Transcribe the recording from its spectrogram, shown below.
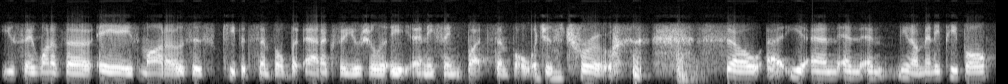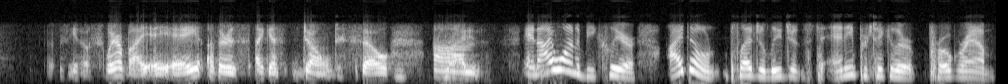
you say one of the AA's mottos is keep it simple, but addicts are usually anything but simple, which mm-hmm. is true. so, uh, and, and, and, you know, many people, you know, swear by AA, others, I guess, don't. So, um, right. And I want to be clear, I don't pledge allegiance to any particular program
